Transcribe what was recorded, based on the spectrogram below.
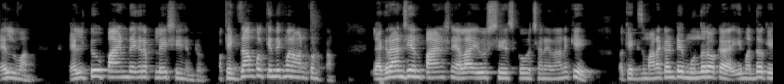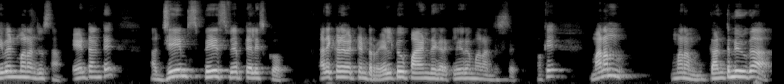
L one. L two point దగ్గర ప్లేస్ చేసి ఉంటాడు ఒక ఎగ్జాంపుల్ కిందకి మనం అనుకుంటున్నాం. లెగ్రాంజియన్ పాయింట్స్ని ఎలా యూజ్ చేసుకోవచ్చు అనే దానికి ఒక ఎగ్జ్ మనకంటే ముందర ఒక ఈ మధ్య ఒక ఈవెంట్ మనం చూస్తాం ఏంటంటే ఆ జేమ్స్ స్పేస్ వెబ్ టెలిస్కోప్. అది ఇక్కడ పెట్టింటారు ఎల్ టూ పాయింట్ దగ్గర క్లియర్గా మనం చూస్తే. ఓకే? మనం మనం కంటిన్యూగా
